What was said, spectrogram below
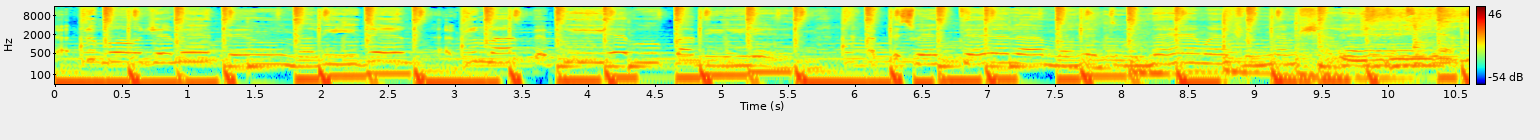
La plus bon, je mettais dans l'idée. La plus m'a fait prier pour pas billet. Après souhaiter là, me retourner, moi je même chalet.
